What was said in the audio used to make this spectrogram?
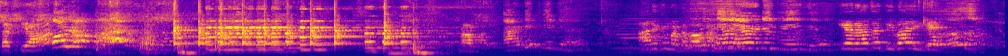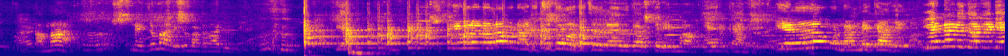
சத்யா. அடிப்பீங்க. அடிக்க மாட்டேன் என் ராஜா திவா இங்கே? அம்மா நிஜமா அடிக்க மாட்டேன் இவ்வளவு நாளா உன்னை அடிச்சதோ அடிச்சதுல எதுக்காக தெரியுமா? எல்லாம் உன் நன்மைக்காக. என்னன்னு சொன்னீங்க?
